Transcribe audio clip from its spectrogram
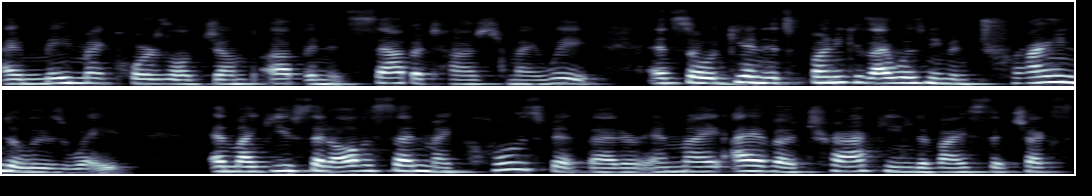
I made my cortisol jump up and it sabotaged my weight. And so again, it's funny because I wasn't even trying to lose weight. And like you said, all of a sudden my clothes fit better. And my I have a tracking device that checks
